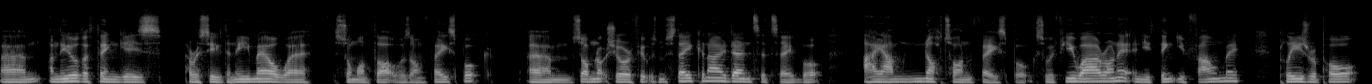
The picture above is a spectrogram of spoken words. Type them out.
Um, and the other thing is, I received an email where someone thought I was on Facebook. Um, so I'm not sure if it was mistaken identity, but I am not on Facebook. So if you are on it and you think you found me, please report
